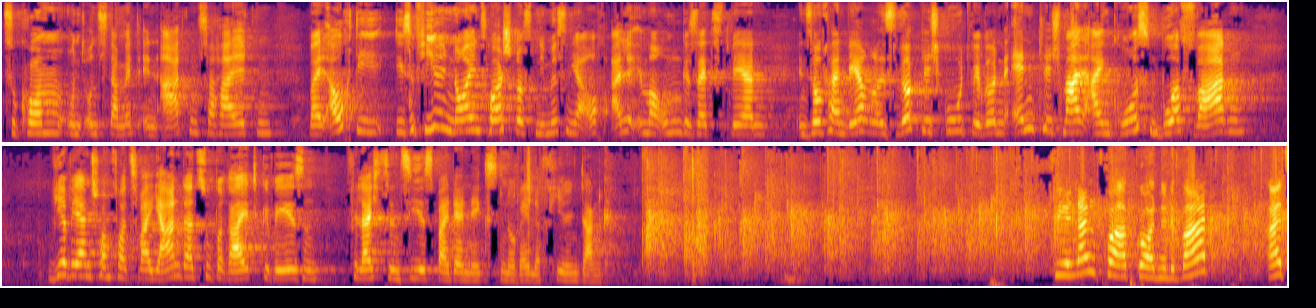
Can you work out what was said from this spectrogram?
zu kommen und uns damit in Atem zu halten. Weil auch die, diese vielen neuen Vorschriften die müssen ja auch alle immer umgesetzt werden. Insofern wäre es wirklich gut, wir würden endlich einmal einen großen Wurf wagen. Wir wären schon vor zwei Jahren dazu bereit gewesen. Vielleicht sind Sie es bei der nächsten Novelle. Vielen Dank. Vielen Dank, Frau Abg. Barth. Als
